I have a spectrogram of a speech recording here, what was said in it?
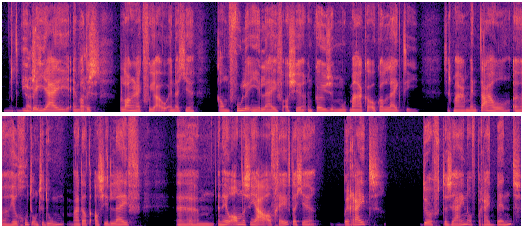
Met wie Juist. ben jij en wat Juist. is belangrijk voor jou. En dat je kan voelen in je lijf als je een keuze moet maken, ook al lijkt die zeg maar mentaal eh, heel goed om te doen, maar dat als je lijf ehm, een heel ander signaal afgeeft, dat je bereid durft te zijn of bereid bent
